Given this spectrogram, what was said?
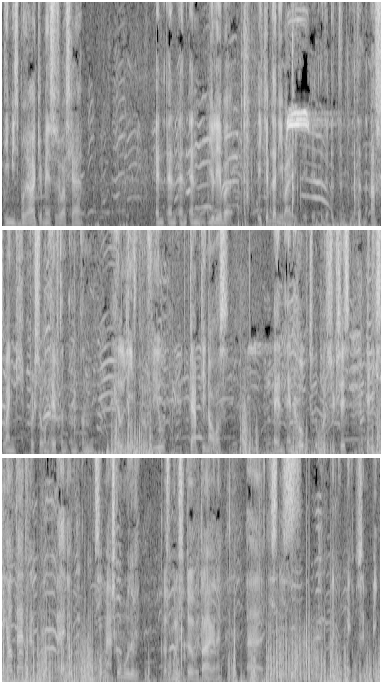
Die misbruiken mensen zoals jij. En, en, en, en jullie hebben... Ik heb dat niet, maar ik, een afslankpersoon heeft een, een, een heel lief profiel. Trapt in alles. En, en hoopt op een succes. En ik zeg altijd van... Zie mijn schoonmoeder dat is het moeilijkste te overtuigen, hè, uh, is, is met, onze pik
